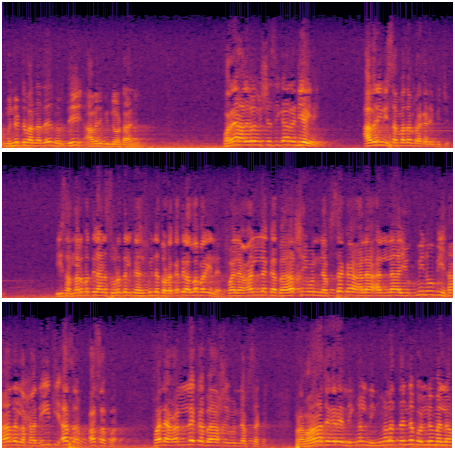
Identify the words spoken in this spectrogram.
മുന്നിട്ട് വന്നത് നിർത്തി അവർ പിന്നോട്ടാഞ്ഞു. കുറെ ആളുകൾ വിശ്വസിക്കാൻ റെഡിയായി. അവർ വിസമ്മതം പ്രകടിപ്പിച്ചു. ഈ സന്ദർഭത്തിലാണ് സൂറത്തിൽ കഹഫിന്റെ തുടക്കത്തിൽ അല്ല പറയില്ലേ പ്രവാചകരെ നിങ്ങൾ നിങ്ങളെ തന്നെ കൊല്ലുമല്ലോ.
